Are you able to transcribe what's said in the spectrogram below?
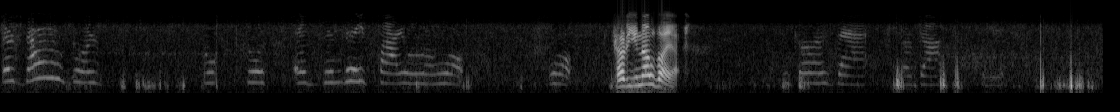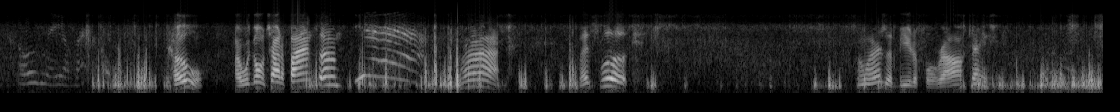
There's dinosaurs, dinosaurs, and then they fire a wall. Wall. How do you know that? Because that the told me about it. Cool. Are we going to try to find some? Yeah! Alright. Let's look. Oh, there's a beautiful rock, ain't it?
